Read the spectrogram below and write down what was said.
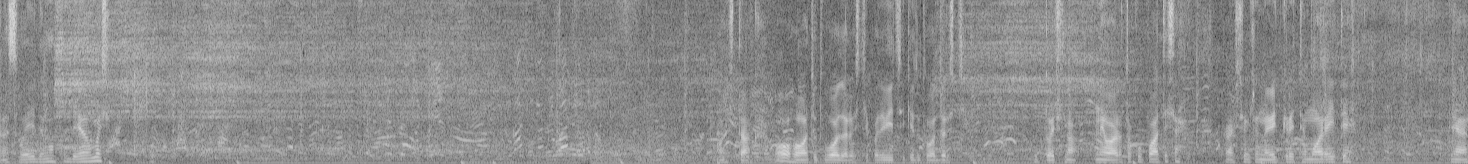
Зараз вийдемо, подивимось. Так. Ого, тут водорості. Подивіться, які тут водорості. Тут точно не варто купатися. Краще вже на відкрите море йти. Так,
